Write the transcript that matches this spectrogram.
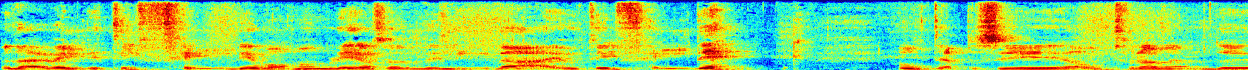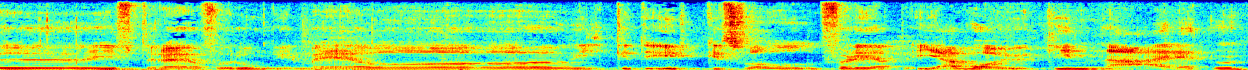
Det er jo veldig tilfeldig hva man blir. altså Livet er jo tilfeldig. Holdt jeg på å si alt fra hvem du gifter deg og får unger med, og hvilket yrkesvalg fordi jeg var jo ikke i nærheten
